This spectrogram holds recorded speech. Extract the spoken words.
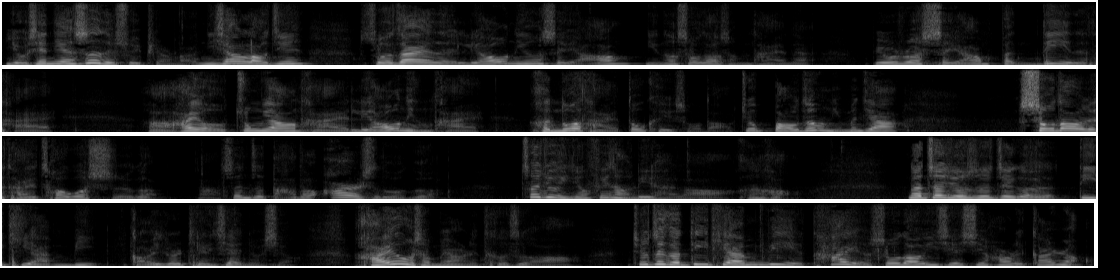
有线电视的水平了。你像老金所在的辽宁沈阳，你能收到什么台呢？比如说沈阳本地的台，啊，还有中央台、辽宁台，很多台都可以收到，就保证你们家收到的台超过十个啊，甚至达到二十多个，这就已经非常厉害了啊，很好。那这就是这个 DTMB 搞一根天线就行，还有什么样的特色啊？就这个 DTMB 它也受到一些信号的干扰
